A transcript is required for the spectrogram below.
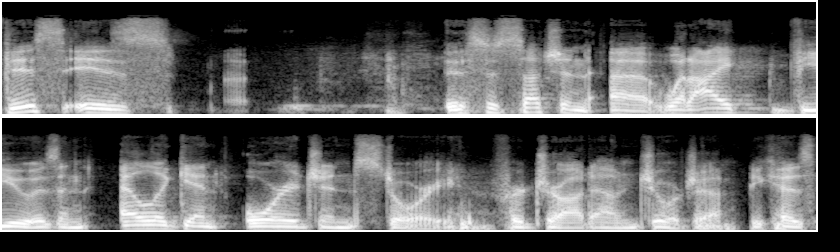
this is this is such an uh, what I view as an elegant origin story for Drawdown Georgia because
